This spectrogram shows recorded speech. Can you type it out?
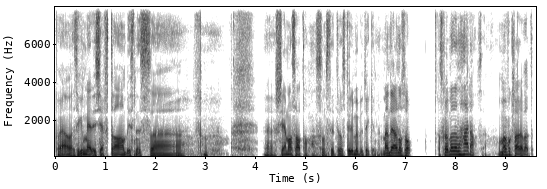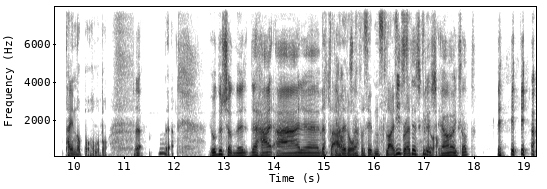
Får jeg sikkert mer i kjeft av business eh, Skjema Satan, som sitter og styrer med butikken. Men det er nå så. Skal du med den her, da? Så må jeg forklare, vet du. Tegne opp og holde på. Jo, du skjønner, det her er uh, viktig Dette å er det råeste siden sliced Hvis bread. det skulle. Ja, ikke sant? ja.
